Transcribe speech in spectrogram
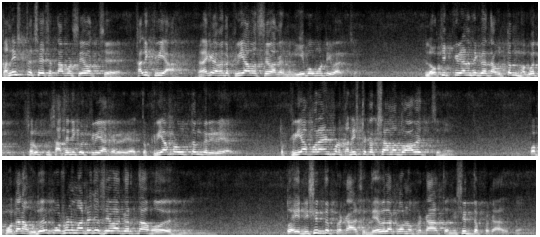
કનિષ્ઠ છે છતાં પણ સેવક છે, ખાલી ક્રિયા. એને કે અમે તો ક્રિયાવત સેવા કરી એ બહુ મોટી વાત છે. લૌકિક ક્રિયા નથી કરતા, ઉત્તમ ભગવત સ્વરૂપ સાથેની કોઈ ક્રિયા કરી રહ્યા તો ક્રિયા પણ ઉત્તમ કરી રહ્યા તો ક્રિયાપરાયણ પણ કનિષ્ઠ કક્ષામાં તો આવે જ છે. પણ પોતાના ઉદર પોષણ માટે જો સેવા કરતા હોય, તો એ નિષિદ્ધ પ્રકાર છે. દેવલકોનો પ્રકાર તો નિષિદ્ધ પ્રકાર છે.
